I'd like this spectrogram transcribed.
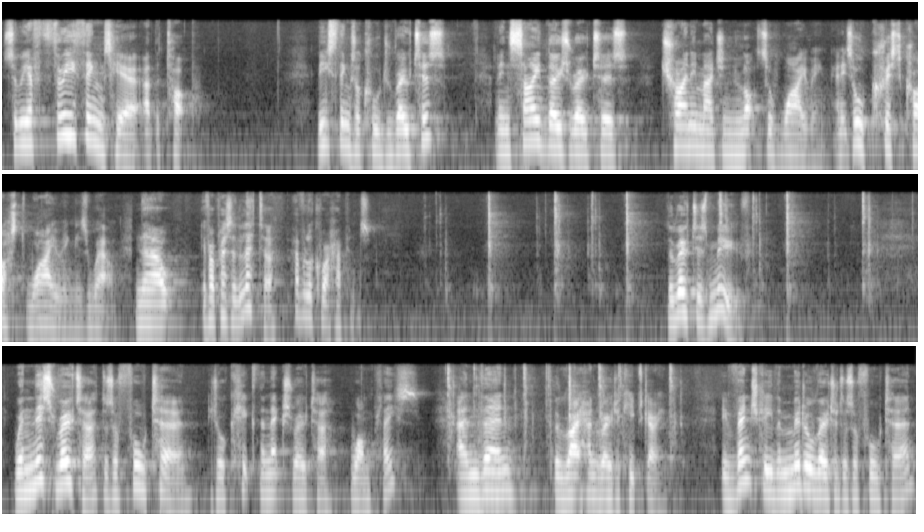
So we have three things here at the top. These things are called rotors, and inside those rotors, try and imagine lots of wiring, and it's all crisscrossed wiring as well. Now, if I press a letter, have a look what happens. The rotors move. When this rotor does a full turn, it will kick the next rotor one place, and then the right-hand rotor keeps going. Eventually, the middle rotor does a full turn,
